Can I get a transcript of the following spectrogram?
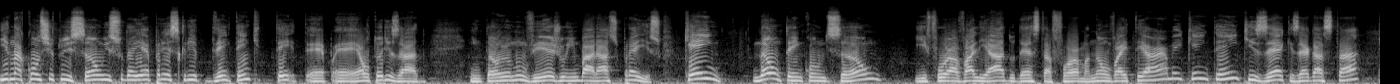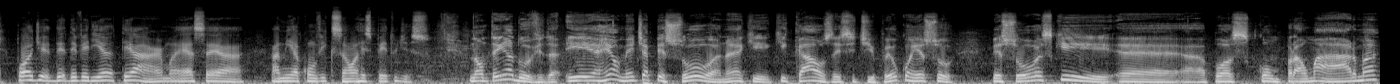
e na Constituição isso daí é prescrito, tem, tem que ter, é, é, é autorizado. Então eu não vejo embaraço para isso. Quem não tem condição e for avaliado desta forma, não vai ter arma e quem tem, quiser, quiser gastar, pode de, deveria ter a arma. Essa é a a minha convicção a respeito disso. Não tenha dúvida. E é realmente a pessoa, né, que, que causa esse tipo. Eu conheço pessoas que é, após comprar uma arma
